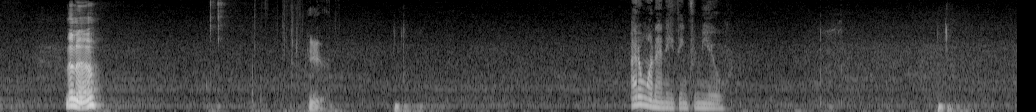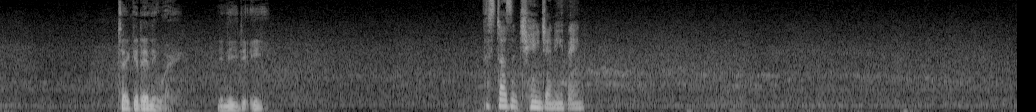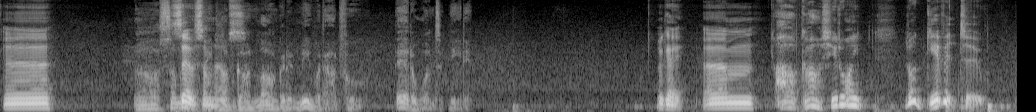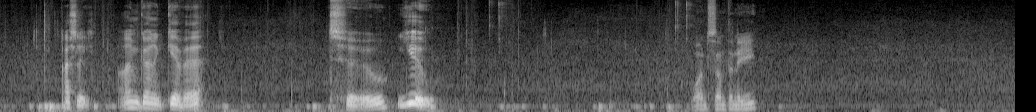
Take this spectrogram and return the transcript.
no, no. Here. I don't want anything from you. Take it anyway. You need to eat. This doesn't change anything. Uh, Oh, some Serve of these someone people else. have gone longer than me without food. They're the ones that need it. okay. Um. Oh gosh, who do I, who do I give it to? Actually, I'm going to give it to you. Want something to eat?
